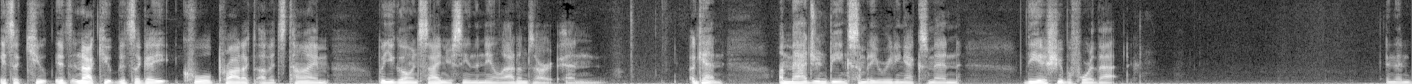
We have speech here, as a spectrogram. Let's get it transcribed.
it's a cute it's not cute it's like a cool product of its time but you go inside and you're seeing the neal adams art and again imagine being somebody reading x-men the issue before that. And then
